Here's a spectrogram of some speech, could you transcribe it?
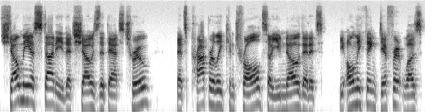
show me a study that shows that that's true that's properly controlled so you know that it's the only thing different was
